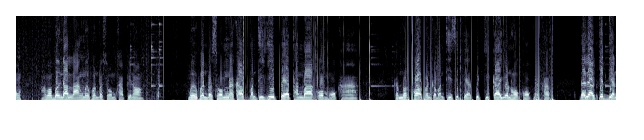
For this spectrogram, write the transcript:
ง เอามาเบิ่งด้านหลังมือเพิ่นผสมครับพี่น้องมือเพิ่นผสมนะครับ วันที่ 28 ธันวาคม 65กำหนดคลอดเพิ่นกับวันที่ 18 พฤศจิกายน 66 นะครับ ได้แล้วเจ็ดเดือน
